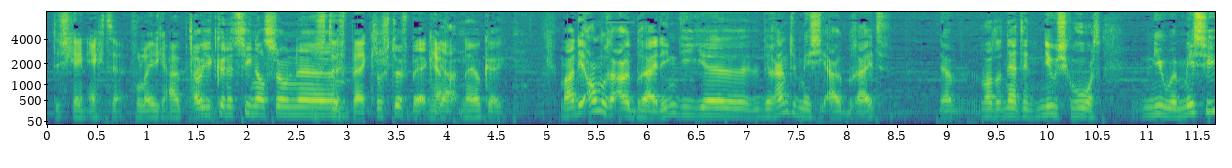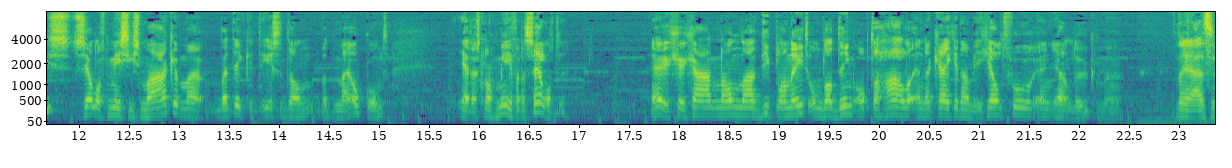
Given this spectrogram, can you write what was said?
het is geen echte volledige Oh, je uitbreiding. kunt het zien als zo'n... eh, Een stuffpack. Zo'n stuffpack, ja. Ja. nee, oké. Maar die andere uitbreiding, die eh, de ruimtemissie uitbreidt... Ja, we hadden net in het nieuws gehoord, nieuwe missies, zelf missies maken. Maar wat ik het eerste dan, wat mij opkomt, ja, dat is nog meer van hetzelfde. Hè, je gaat dan naar die planeet om dat ding op te halen en daar krijg je dan weer geld voor. En ja, leuk, maar... Nou ja, als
